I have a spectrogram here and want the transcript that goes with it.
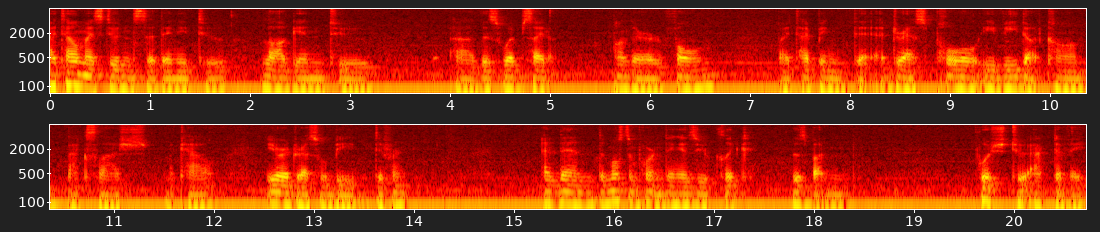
I tell my students that they need to log into uh, this website on their phone by typing the address pollev.com backslash Macau. Your address will be different. And then the most important thing is you click this button, push to activate.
